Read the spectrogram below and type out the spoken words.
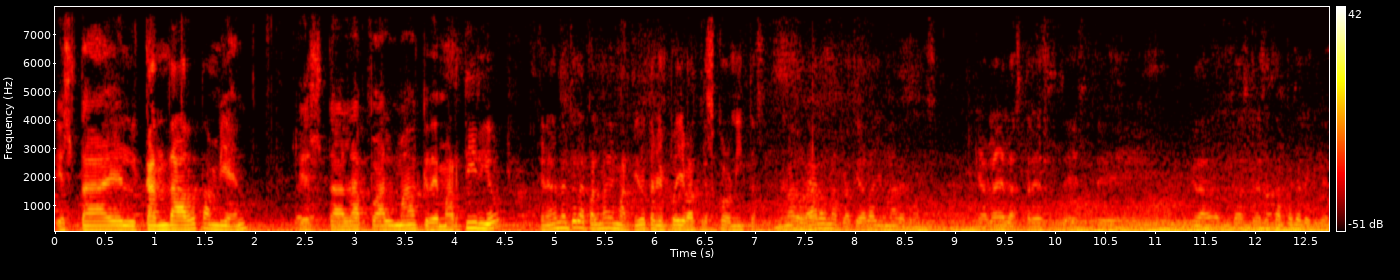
está el candado también, está la palma de martirio. Generalmente la palma de martirio también puede llevar tres coronitas, una dorada, una plateada y una de bronce, que habla de las tres, este, las tres etapas de la iglesia.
